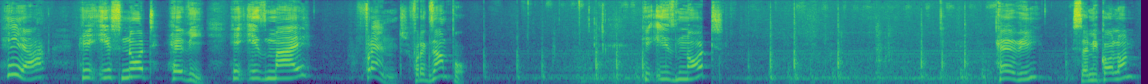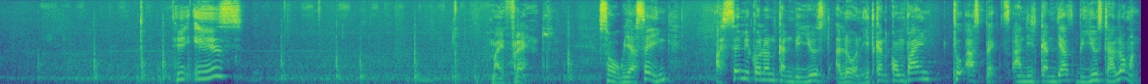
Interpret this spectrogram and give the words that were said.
here he is not heavy. He is my friend. For example, he is not heavy, semicolon. He is my friend. So we are saying a semicolon can be used alone. It can combine two aspects and it can just be used alone.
